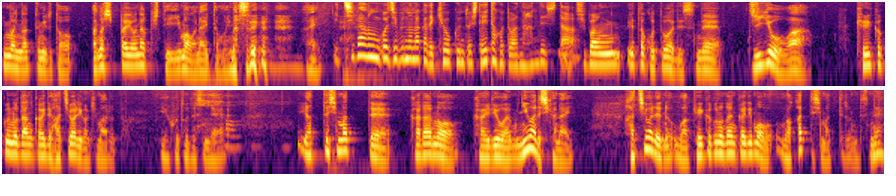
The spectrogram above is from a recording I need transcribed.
ー、今になってみるとあの失敗をなくして今はないと思いますね。はい。一番ご自分の中で教訓として得たことは何でした？一番得たことはですね、事業は計画の段階で8割が決まるということですね。やってしまってからの改良は2割しかない8割のは計画の段階でもう分かってしまってるんですね。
